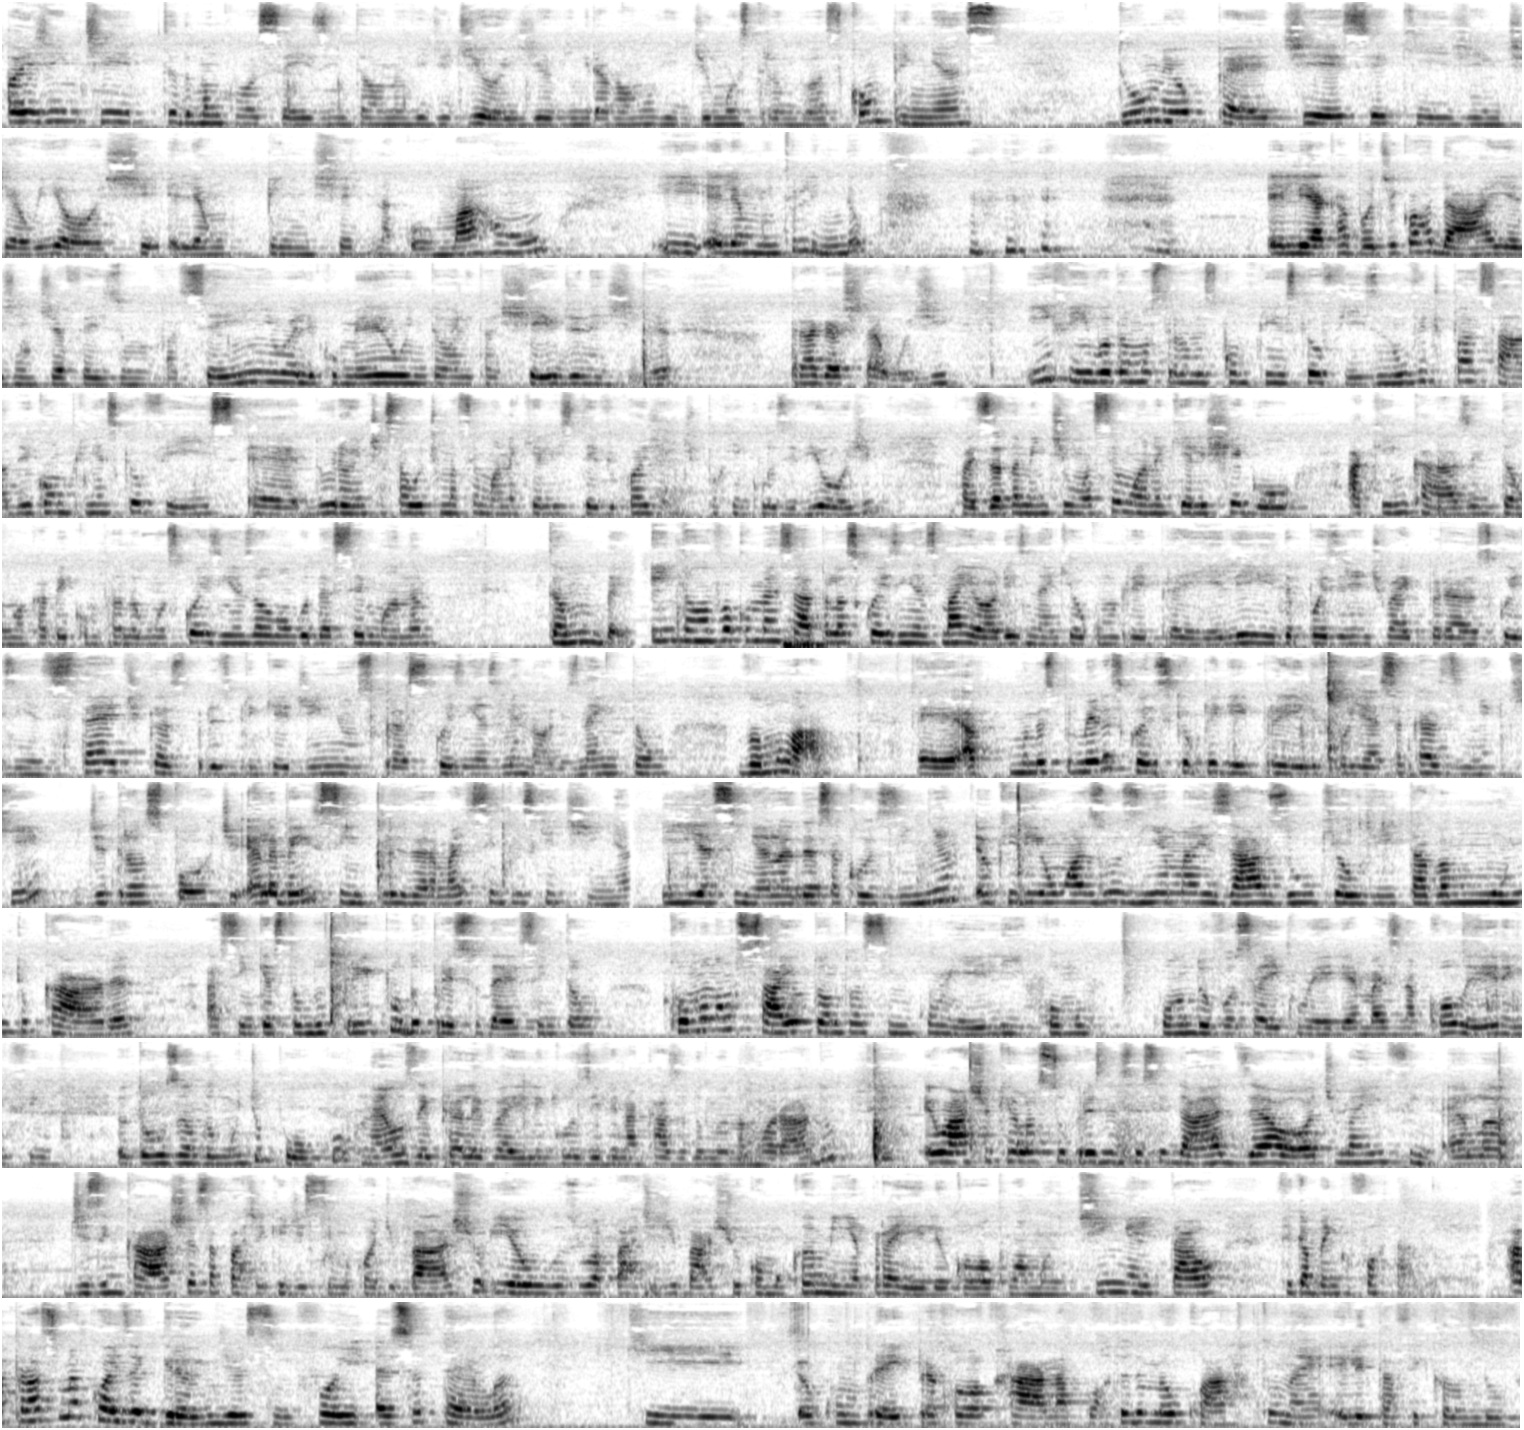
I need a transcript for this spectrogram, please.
Oi gente, tudo bom com vocês? Então no vídeo de hoje eu vim gravar um vídeo mostrando as comprinhas do meu pet. Esse aqui, gente, é o Yoshi, ele é um pincher na cor marrom e ele é muito lindo. ele acabou de acordar e a gente já fez um passeinho, ele comeu, então ele tá cheio de energia pra gastar hoje. Enfim, vou estar mostrando as comprinhas que eu fiz no vídeo passado e comprinhas que eu fiz é, durante essa última semana que ele esteve com a gente. Porque, inclusive, hoje faz exatamente uma semana que ele chegou aqui em casa, então acabei comprando algumas coisinhas ao longo da semana também. Então eu vou começar pelas coisinhas maiores, né, que eu comprei pra ele, e depois a gente vai para as coisinhas estéticas, para os brinquedinhos, para as coisinhas menores, né? Então, vamos lá. É, uma das primeiras coisas que eu peguei pra ele foi essa casinha aqui de transporte. Ela é bem simples, era a mais simples que tinha. E assim, ela é dessa cozinha. Eu queria uma azulzinha, mas a azul que eu vi tava muito cara. Assim, questão do triplo do preço dessa. Então, como eu não saio tanto assim com ele, e como quando eu vou sair com ele é mais na coleira, enfim, eu tô usando muito pouco, né? Usei pra levar ele, inclusive, na casa do meu namorado. Eu acho que ela supre as necessidades, é ótima, enfim, ela desencaixa essa parte aqui de cima com a de baixo e eu uso a parte de baixo como caminha pra ele. Eu coloco uma mantinha e tal, fica bem confortável. A próxima coisa grande, assim, foi essa tela que eu comprei pra colocar na porta do meu quarto, né? Ele tá ficando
